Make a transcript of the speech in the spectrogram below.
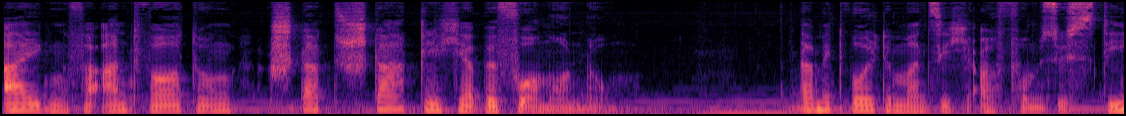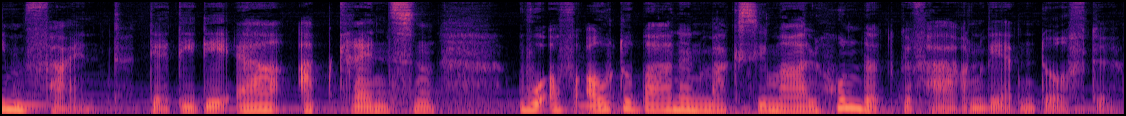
Eigenverantwortung statt staatlicher Bevormundung. Damit wollte man sich auch vom Systemfeind der DDR abgrenzen, wo auf Autobahnen maximal 100 gefahren werden durfte.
